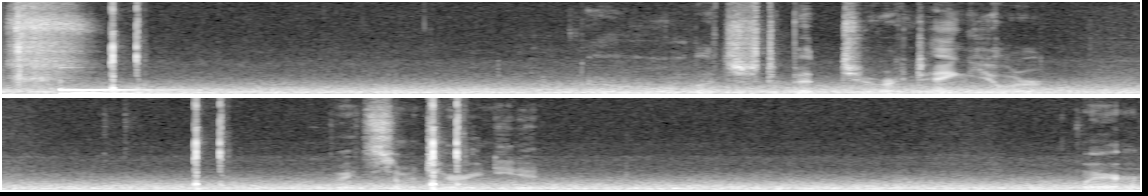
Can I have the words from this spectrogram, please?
That's just a bit too rectangular. Wait, cemetery needed. Where?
